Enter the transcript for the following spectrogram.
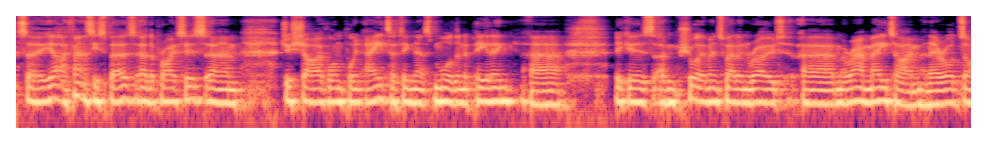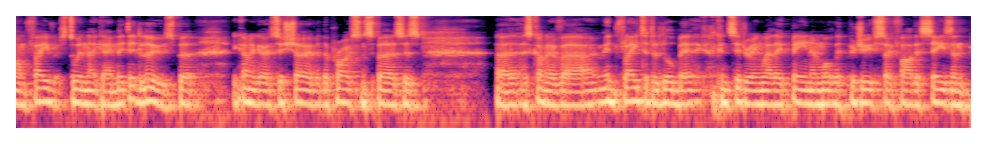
So yeah, I fancy Spurs at the prices, um, just shy of 1.8. I think that's more than appealing uh, because I'm sure they went to Elland Road um, around May time and they're odds-on favourites to win that game. They did lose, but it kind of goes to show that the price on Spurs is uh, has kind of uh, inflated a little bit considering where they've been and what they've produced so far this season.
